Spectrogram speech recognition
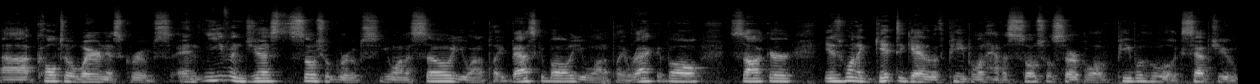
uh, cult awareness groups, and even just social groups. You want to sew, you want to play basketball, you want to play racquetball, soccer. You just want to get together with people and have a social circle of people who will accept you,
